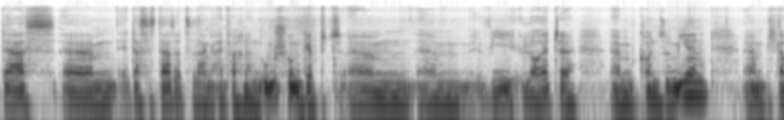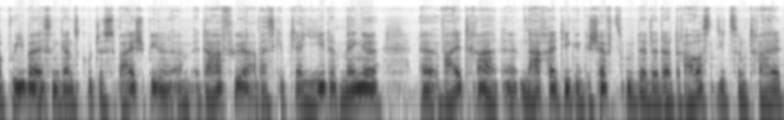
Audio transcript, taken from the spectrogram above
dass, ähm, dass es da sozusagen einfach einen Umschwung gibt, ähm, ähm, wie Leute ähm, konsumieren. Ähm, ich glaube, Reba ist ein ganz gutes Beispiel dafür, aber es gibt ja jede Menge äh, weiterer äh, nachhaltige Geschäftsmodelle da draußen, die zum Teil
